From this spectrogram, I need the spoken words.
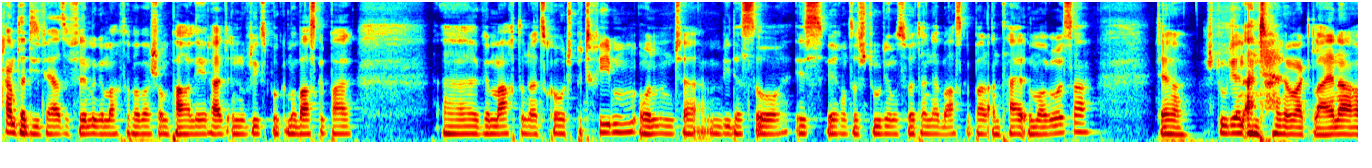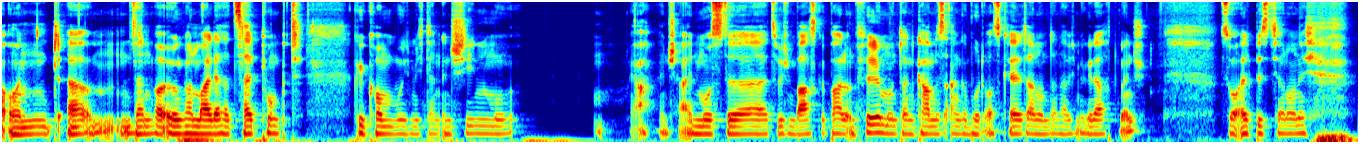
habe da diverse Filme gemacht, habe aber schon parallel halt in Ludwigsburg immer Basketball äh, gemacht und als Coach betrieben. Und äh, wie das so ist, während des Studiums wird dann der Basketballanteil immer größer, der Studienanteil immer kleiner. Und ähm, dann war irgendwann mal der Zeitpunkt gekommen, wo ich mich dann entschieden ja, entscheiden musste zwischen Basketball und Film. Und dann kam das Angebot aus Keltern und dann habe ich mir gedacht, Mensch, so alt bist du ja noch nicht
